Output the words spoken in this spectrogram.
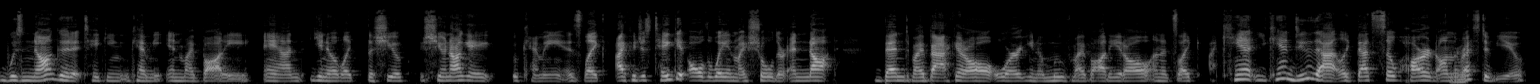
was not good at taking ukemi in my body. And you know, like the shio- shihonage ukemi is like I could just take it all the way in my shoulder and not bend my back at all, or you know, move my body at all. And it's like I can't, you can't do that. Like that's so hard on the rest of you.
